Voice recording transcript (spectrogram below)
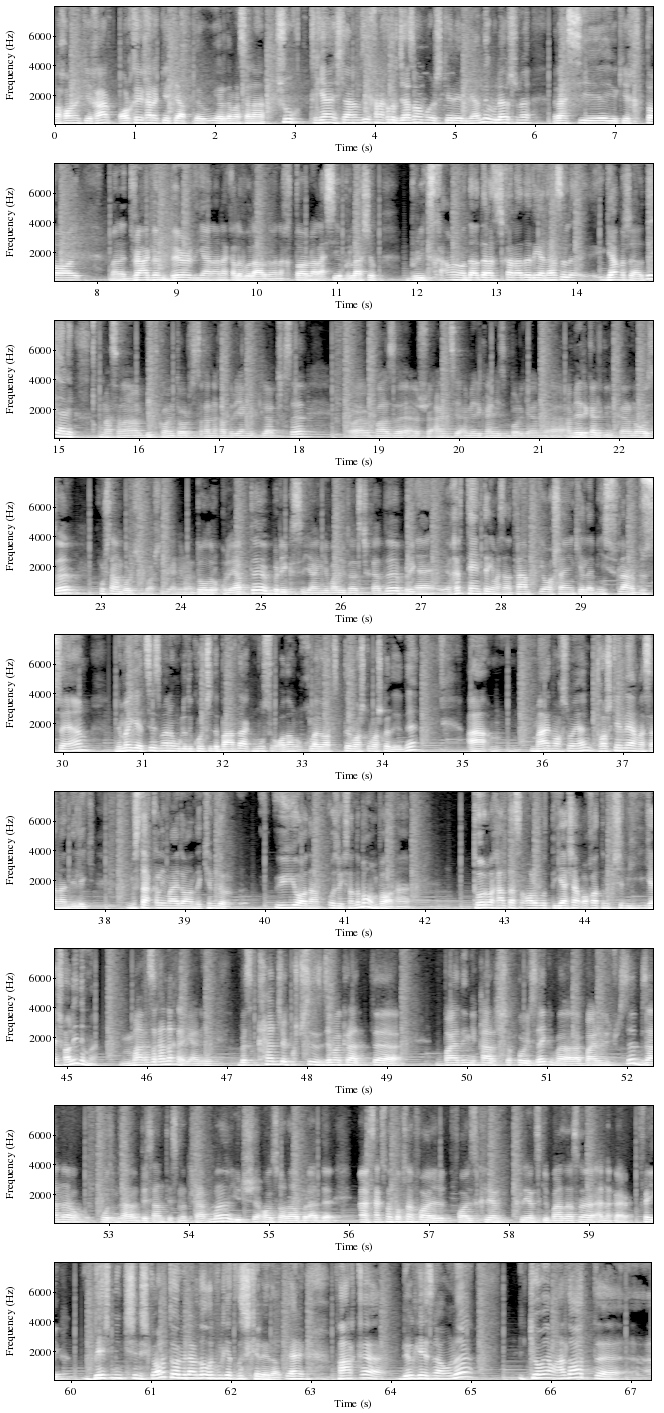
vaholanki g'arb orqaga qarab ketyapti. U yerda masalan shu qilgan ishlarimizga qanaqadir jazo bo'lishi kerak deganda ular shuni rossiya yoki xitoy mana dragon bear degan anaqalar bo'lardi. Mana xitoy bilan rossiya birlashib briks hamma dabdarasini chiqaradi degan narsalar gapirishardi ya'ni masalan bitcoin to'g'risida qanaqadir yangiliklar chiqsa E, ba'zi o'sha anti amerikanizm bo'lgan e, amerikaliklarni o'zi xursand bo'lishni boshlagan ya'ni dollar qulayapti briks yangi valyutasi chiqadi e, g'irt tentak masalan trampga o'xshagan kelib institutlarni buzsa ham nimaga desangiz mana ularda ko'chada bardak musor odam uxlab yotibdi boshqa boshqa deydi man aytmoqchi bo'lganim toshkentda ham masalan deylik mustaqillik maydonida kimdir uyi yo'q odam o'zbekistonda bormi? Bor ha. To'rva xaltasini olib o'tdi yashab ovqatini pishirib yasha olaydimi mag'zi qanaqa? Ya'ni biz qancha kuchsiz demokratni baydenga qarshi qo'ysak va bayden yutsa bizani o'zimizni desantismi trampmi yutishi osonroq bo'ladi. Sakson to'qson foiz klientskiy bazasi anaqa fake. Besh ming kishini ishga olib to'rt milliard dollar pul ketkazish kerak deyapti ya'ni farqi bill geyts bilan uni ikkovi ham aldayapti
